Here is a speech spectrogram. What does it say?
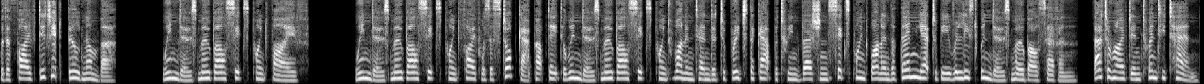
with a five-digit build number. Windows Mobile 6.5 Windows Mobile 6.5 was a stopgap update to Windows Mobile 6.1 intended to bridge the gap between version 6.1 and the then yet to be released Windows Mobile 7, that arrived in 2010.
